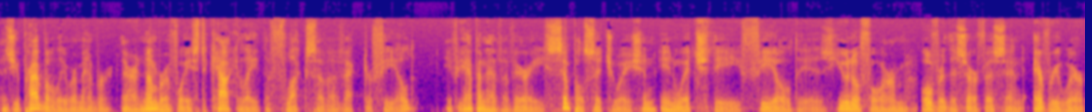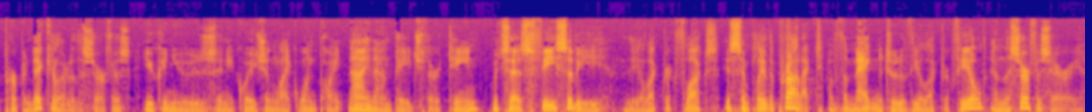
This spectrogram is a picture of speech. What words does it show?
As you probably remember, there are a number of ways to calculate the flux of a vector field. If you happen to have a very simple situation in which the field is uniform over the surface and everywhere perpendicular to the surface, you can use an equation like 1.9 on page 13, which says phi sub E, the electric flux, is simply the product of the magnitude of the electric field and the surface area.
